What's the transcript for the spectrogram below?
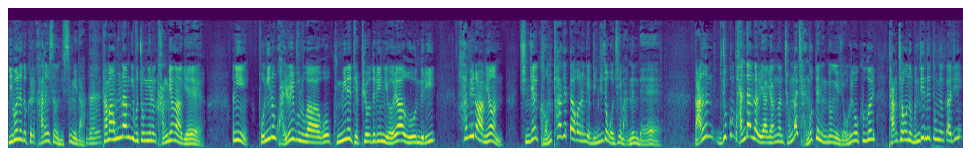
이번에도 그럴 가능성은 있습니다. 네. 다만 홍남기 부총리는 강경하게 아니 본인은 관료에 불구하고 국민의 대표들인 여야 의원들이 합의를 하면 진작에 검토하겠다고 하는 게 민주적 원칙이 맞는데 나는 무조건 반대한다고 이야기한 건 정말 잘못된 행동이죠. 그리고 그걸 방차오는 문재인 대통령까지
